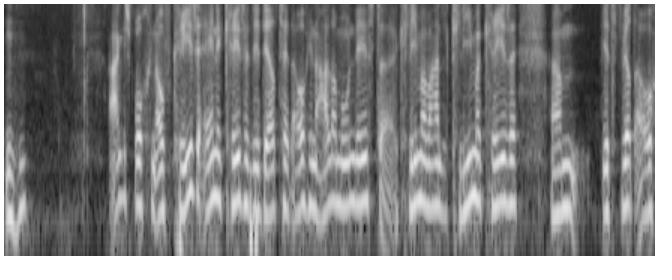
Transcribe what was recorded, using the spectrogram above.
Mhm. Angesprochen auf Krise, eine Krise, die derzeit auch in aller Munde ist, äh, Klimawandel, Klimakrise. Ähm, jetzt wird auch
